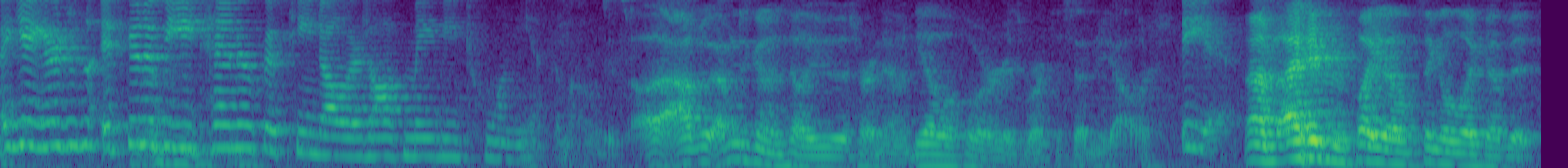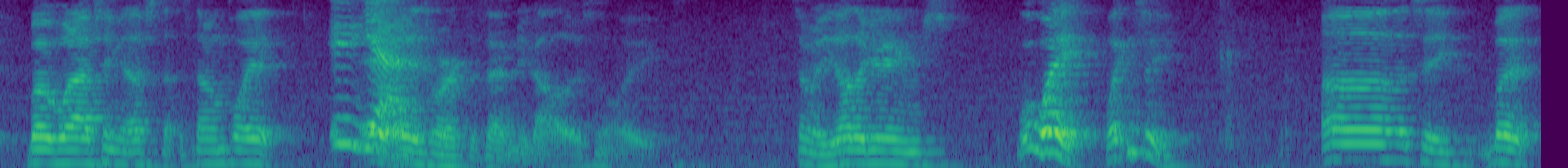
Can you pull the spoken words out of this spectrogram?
Uh, yeah, you're just. It's gonna be ten or fifteen dollars off, maybe twenty at the most. Uh, I'm, I'm just going to tell you this right now. Diablo 4 is worth the $70. Yeah, Um, I haven't played a single lick of it, but what I've seen of St- Stone play it, yeah. it is worth the seventy dollars. Like some of these other games, we'll wait, wait and see. Uh, let's see, but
